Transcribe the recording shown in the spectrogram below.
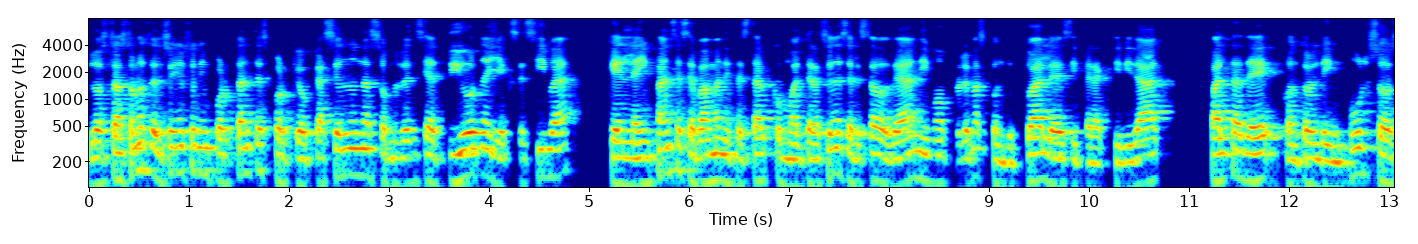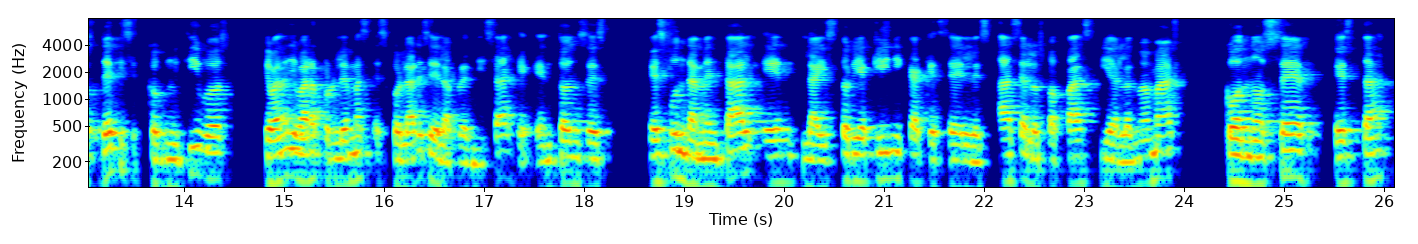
Los trastornos del sueño son importantes porque ocasionan una somnolencia diurna y excesiva que en la infancia se va a manifestar como alteraciones del estado de ánimo, problemas conductuales, hiperactividad, falta de control de impulsos, déficits cognitivos que van a llevar a problemas escolares y del aprendizaje. Entonces, es fundamental en la historia clínica que se les hace a los papás y a las mamás conocer esta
